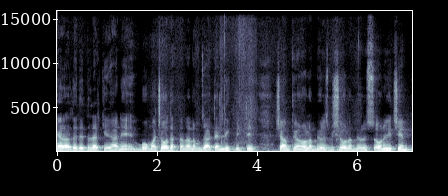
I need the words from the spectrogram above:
herhalde dediler ki hani bu maça odaklanalım. Zaten lig bitti. Şampiyon olamıyoruz. Bir şey olamıyoruz. Onun için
